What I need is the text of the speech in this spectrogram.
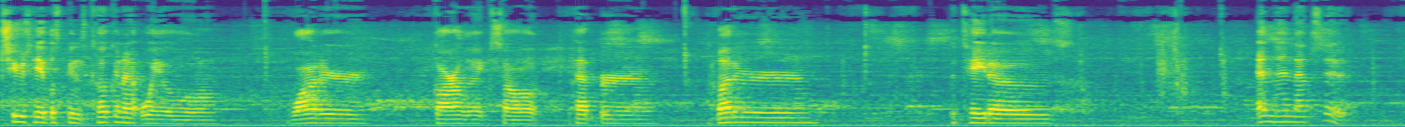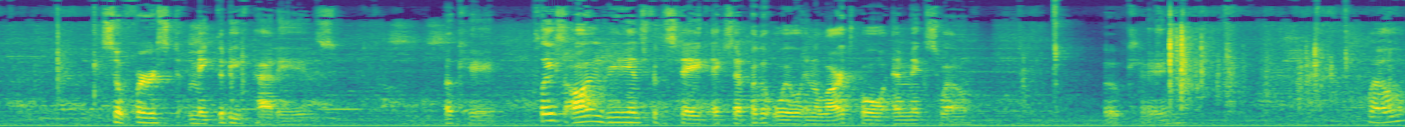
two tablespoons coconut oil, water, garlic, salt, pepper, butter, potatoes, and then that's it. So first, make the beef patties. Okay, place all ingredients for the steak except for the oil in a large bowl and mix well. Okay. Well,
